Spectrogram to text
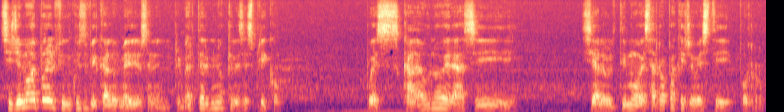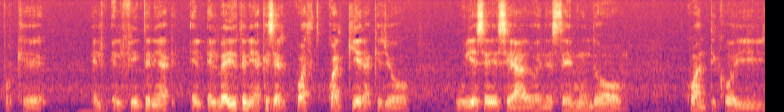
Si yo me voy por el fin justifica los medios en el primer término que les explico, pues cada uno verá si, si a último esa ropa que yo vestí, por, porque el, fin tenía, el, medio tenía que ser cualquiera que yo hubiese deseado en este mundo cuántico y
